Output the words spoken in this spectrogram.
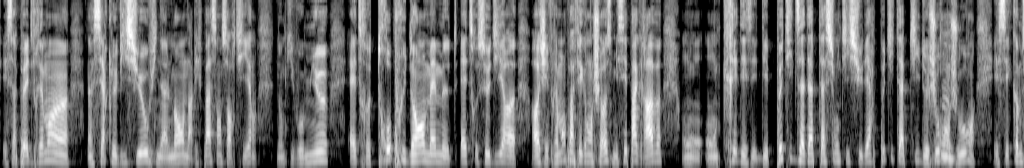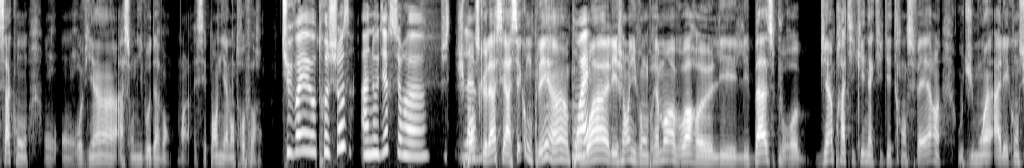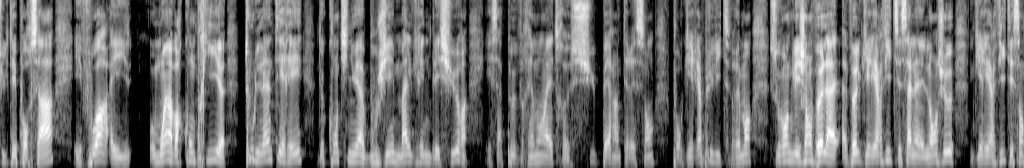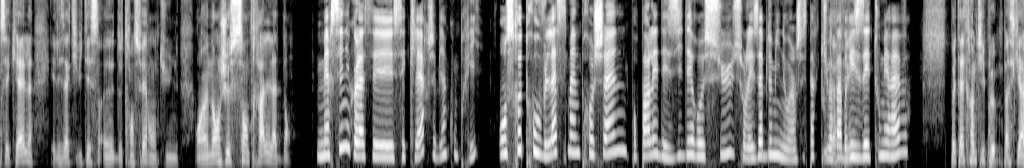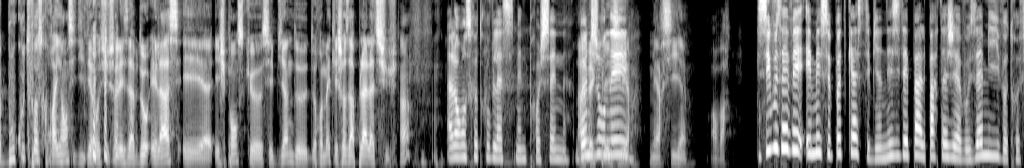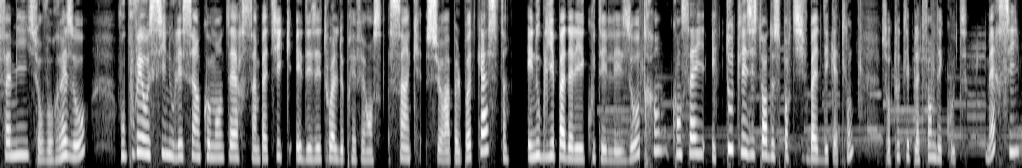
et ça peut être vraiment un, cercle vicieux où finalement on n'arrive pas à s'en sortir. Donc il vaut mieux être trop prudent, même être se dire euh, oh j'ai vraiment pas fait grand chose, mais c'est pas grave. On, crée des, petites adaptations tissulaires petit à petit de jour en mm. jour, et c'est comme ça qu'on revient à son niveau d'avant. Voilà, et c'est pas en y allant trop fort. Tu voyais autre chose à nous dire sur euh, Je pense que là c'est assez complet. Hein. Pour moi, les gens ils vont vraiment avoir euh, les, bases pour bien pratiquer une activité de transfert ou du moins aller consulter pour ça et voir et au moins avoir compris euh, tout l'intérêt de continuer à bouger malgré une blessure et ça peut vraiment être super intéressant pour guérir plus vite. Vraiment, souvent que les gens veulent veulent guérir vite, c'est ça l'enjeu, guérir vite et sans séquelles et les activités euh, de transfert ont une ont un enjeu central là-dedans. Merci Nicolas, c'est clair, j'ai bien compris. On se retrouve la semaine prochaine pour parler des idées reçues sur les abdominaux. J'espère que tu ne vas pas briser tous mes rêves. Peut-être un petit peu, parce qu'il y a beaucoup de fausses croyances et d'idées reçues sur les abdos, hélas, et, euh, je pense que c'est bien de, remettre les choses à plat là-dessus. Hein. Alors on se retrouve la semaine prochaine. Bonne journée. Merci. Au revoir. Si vous avez aimé ce podcast, eh bien n'hésitez pas à le partager à vos amis, votre famille, sur vos réseaux. Vous pouvez aussi nous laisser un commentaire sympathique et des étoiles de préférence 5 sur Apple Podcast. Et n'oubliez pas d'aller écouter les autres conseils et toutes les histoires de sportifs by Decathlon sur toutes les plateformes d'écoute. Merci.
